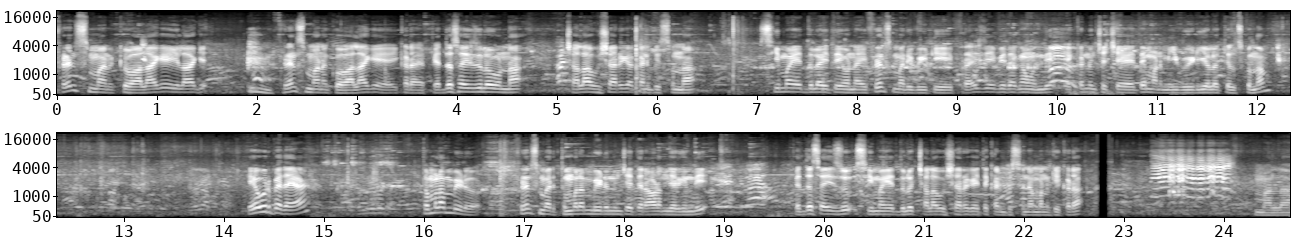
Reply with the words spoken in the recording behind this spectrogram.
ఫ్రెండ్స్ మనకు అలాగే ఇలాగే ఫ్రెండ్స్ మనకు అలాగే ఇక్కడ పెద్ద సైజులో ఉన్న చాలా హుషారుగా కనిపిస్తున్న సీమ ఎద్దులు అయితే ఉన్నాయి. ఫ్రెండ్స్ మరి వీటి ప్రైస్ ఏ విధంగా ఉంది ఎక్కడి నుంచి వచ్చాయి అయితే మనం ఈ వీడియోలో తెలుసుకుందాం. ఏ ఊరు పెద్దయా తుమ్మలంబీడు. ఫ్రెండ్స్ మరి తుమ్మలంబీడు నుంచి అయితే రావడం జరిగింది. పెద్ద సైజు సీమ ఎద్దులు చాలా హుషారుగా అయితే కనిపిస్తున్నాయి మనకి ఇక్కడ. మళ్ళా.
